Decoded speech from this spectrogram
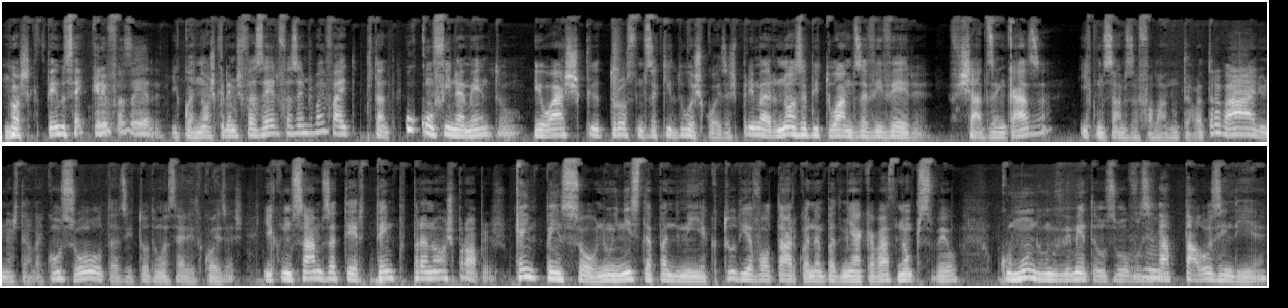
Nós que temos é que querer fazer. E quando nós queremos fazer, fazemos bem feito. Portanto, o confinamento, eu acho que trouxe-nos aqui duas coisas. Primeiro, nós habituámos a viver fechados em casa, e começámos a falar no teletrabalho, nas teleconsultas e toda uma série de coisas. E começámos a ter tempo para nós próprios. Quem pensou no início da pandemia que tudo ia voltar quando a pandemia acabasse, não percebeu que o mundo movimenta a uma velocidade uhum. tal hoje em dia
